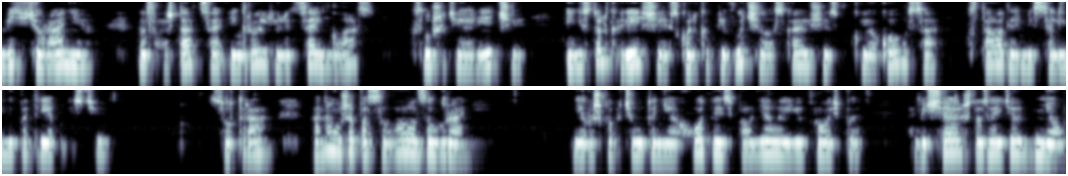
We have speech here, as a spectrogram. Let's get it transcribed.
видеть Уранию, наслаждаться игрой ее лица и глаз, слушать ее речи, и не столько речи, сколько певучий, ласкающий звук ее голоса стало для мисс Салины потребностью. С утра она уже посылала за Ураней. Девушка почему-то неохотно исполняла ее просьбы, обещая, что зайдет днем,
